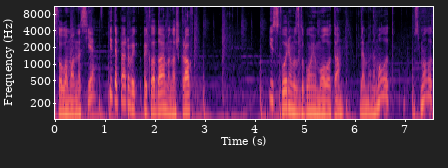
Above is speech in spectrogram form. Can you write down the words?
Солома в нас є. І тепер викладаємо наш крафт і створюємо за допомогою молота. Де в мене молот? Ось молот.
